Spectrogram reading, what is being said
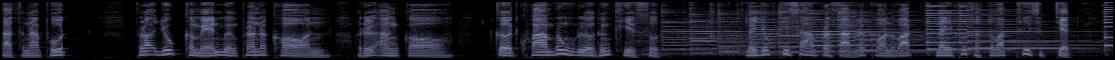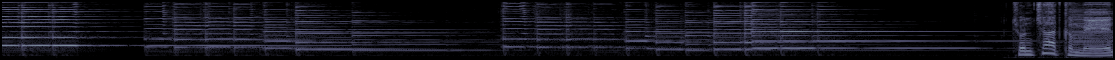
ศาสนาพุทธ เพราะยุคเขมรเมืองพระนคร หรืออังกอร์เกิดความรุ่งเรืองถึงขีดสุด ในยุคที่สร้างปราสาทนครวัดในพุทธศตวรรษที่ 17ชนชาติเขมร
